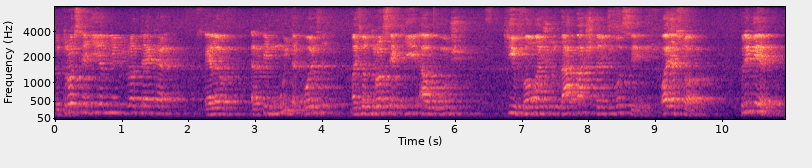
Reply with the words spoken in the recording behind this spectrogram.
Eu trouxe ali a minha biblioteca, ela, ela tem muita coisa, mas eu trouxe aqui alguns que vão ajudar bastante você. Olha só. Primeiro,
